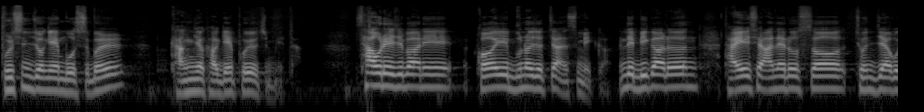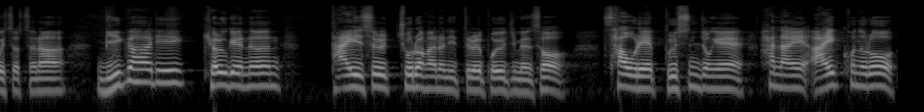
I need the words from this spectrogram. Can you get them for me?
불순종의 모습을 강력하게 보여줍니다. 사울의 집안이 거의 무너졌지 않습니까? 근데 미갈은 다윗의 아내로서 존재하고 있었으나 미갈이 결국에는 다윗을 조롱하는 이들을 보여주면서 사울의 불순종의 하나의 아이콘으로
